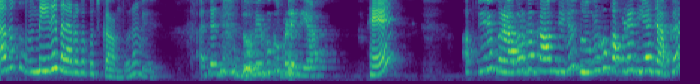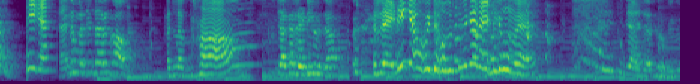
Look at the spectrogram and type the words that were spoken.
अब मेरे बराबर का कुछ काम दो ना। अच्छा अच्छा धोबी को कपड़े दिया। है? अब तेरे बराबर का काम दे हूँ धोबी को कपड़े दिया जाकर। ठीक है। है ना मज़ेदार काम? मतलब हाँ। जाकर रेडी हो जा। रेडी क्या हो जाओ उसमें क्या रेडी हूँ मैं? जा जा धोबी को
